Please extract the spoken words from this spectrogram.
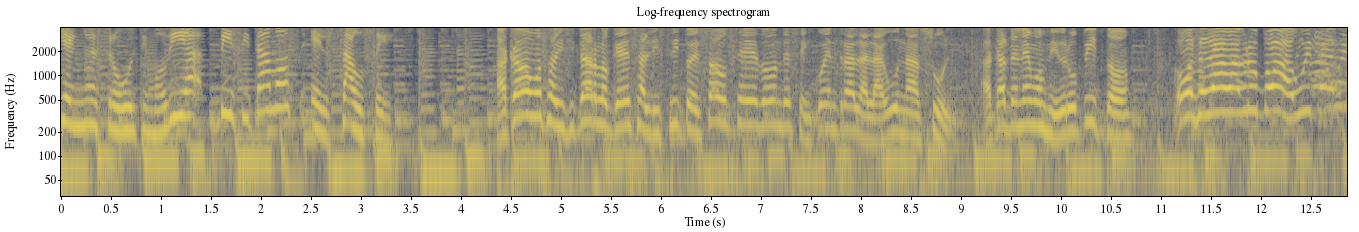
Y en nuestro último día visitamos el Sauce. Acá vamos a visitar lo que es al distrito de Sauce, donde se encuentra la Laguna Azul. Acá tenemos mi grupito. ¿Cómo se llama grupo? Agüita, de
